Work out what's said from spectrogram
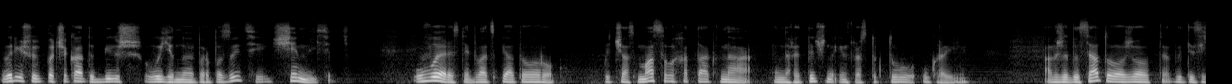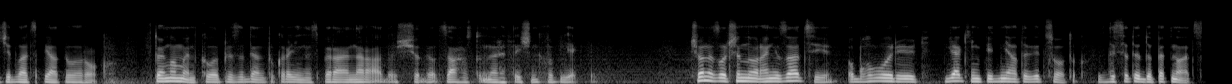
вирішують почекати більш вигідної пропозиції ще місяць. У вересні 2025 року, під час масових атак на енергетичну інфраструктуру України. А вже 10 жовтня 2025 року, в той момент, коли президент України збирає нараду щодо захисту енергетичних об'єктів, члени злочинної організації обговорюють, як їм підняти відсоток з 10 до 15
